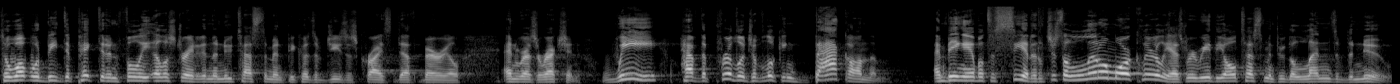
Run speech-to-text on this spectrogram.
to what would be depicted and fully illustrated in the New Testament because of Jesus Christ's death, burial, and resurrection. We have the privilege of looking back on them and being able to see it just a little more clearly as we read the Old Testament through the lens of the New.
